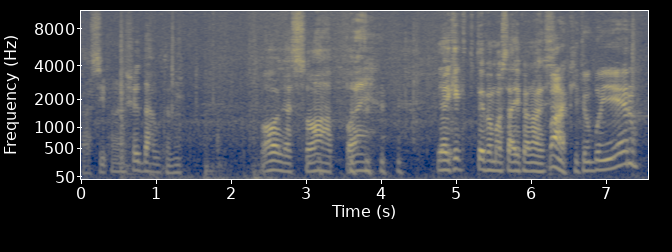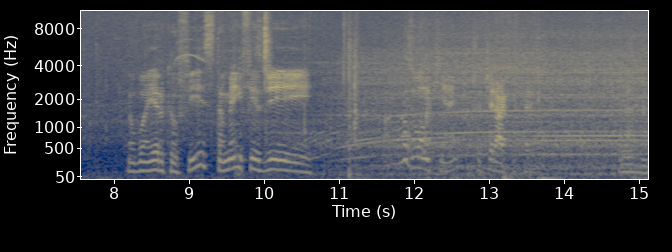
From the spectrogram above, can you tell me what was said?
Tá assim para cheio d'água também. Olha só, rapaz. e aí, o que, que tu teve pra mostrar aí pra nós? Ah, aqui tem o banheiro. É o banheiro que eu fiz. Também fiz de... Uma zona aqui, né? Deixa eu tirar aqui, peraí. Uhum.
